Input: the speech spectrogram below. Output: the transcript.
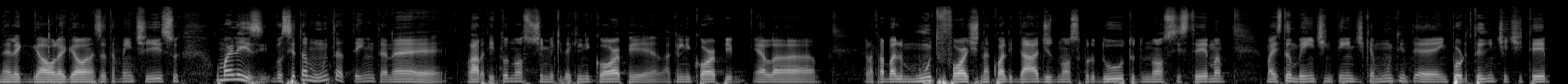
É legal, legal, exatamente isso. O Marlise, você está muito atenta, né? Claro, tem todo o nosso time aqui da Clinicorp. A Clinicorp, ela, ela trabalha muito forte na qualidade do nosso produto, do nosso sistema, mas também a gente entende que é muito é, importante a gente ter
